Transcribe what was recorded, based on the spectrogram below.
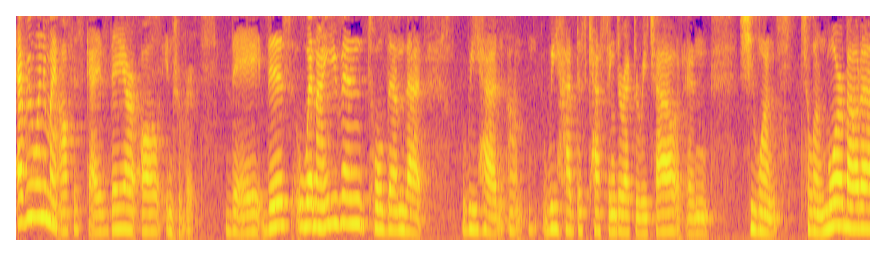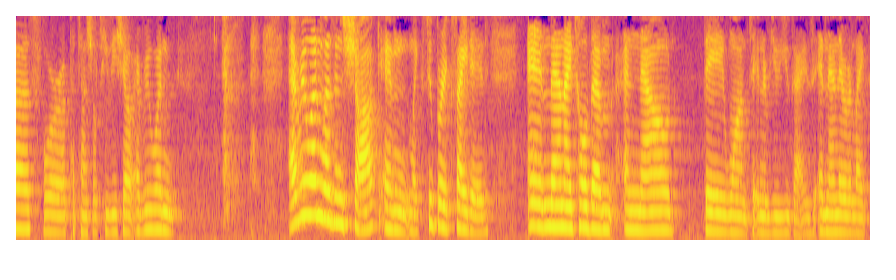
everyone in my office guys they are all introverts. They this when i even told them that we had um, we had this casting director reach out and she wants to learn more about us for a potential tv show everyone everyone was in shock and like super excited. And then i told them and now they want to interview you guys. And then they were like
